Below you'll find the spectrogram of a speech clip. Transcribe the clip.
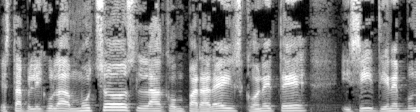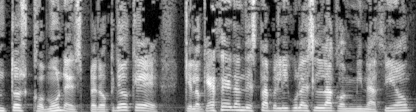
Esta película muchos la compararéis con ET y sí, tiene puntos comunes, pero creo que, que lo que hace grande esta película es la combinación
